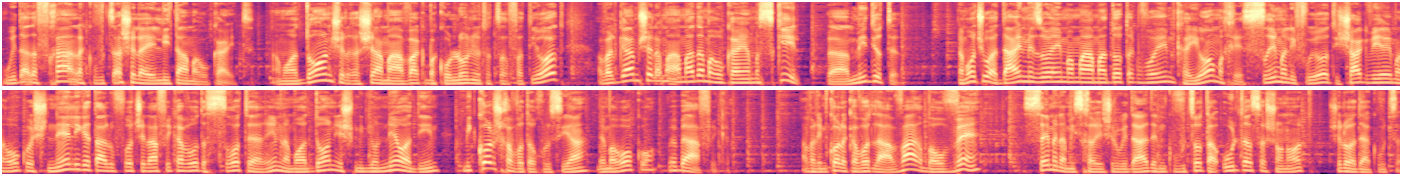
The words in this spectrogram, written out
ווידד הפכה לקבוצה של האליטה המרוקאית. המועדון של ראשי המאבק בקולוניות הצרפתיות, אבל גם של המעמד המרוקאי המשכיל, והאמיד יותר. למרות שהוא עדיין מזוהה עם המעמדות הגבוהים, כיום, אחרי 20 אליפויות, תשעה גביעי מרוקו, שני ליגת האלופות של אפריקה ועוד עשרות תארים, למועדון יש מיליוני אוהדים מכל שכבות האוכלוסייה, במרוקו ובאפריקה. אבל עם כל הכבוד לעבר, בהווה, הסמל המסחרי של ווידאד הן קבוצות האולטרס השונות של אוהדי הקבוצה.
